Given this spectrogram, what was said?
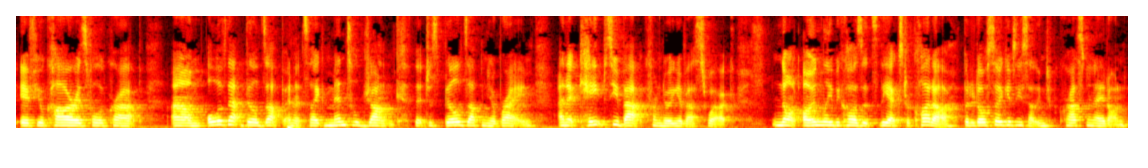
if your car is full of crap, um, all of that builds up and it's like mental junk that just builds up in your brain and it keeps you back from doing your best work. Not only because it's the extra clutter, but it also gives you something to procrastinate on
